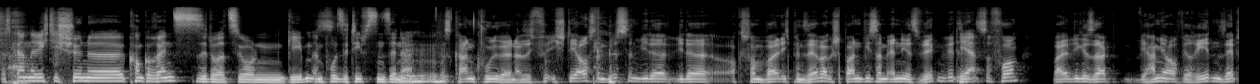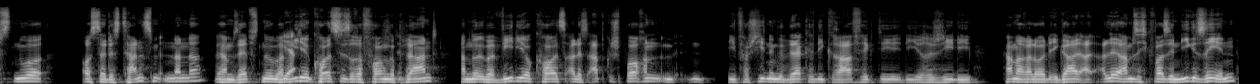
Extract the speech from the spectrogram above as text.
das kann eine richtig schöne Konkurrenzsituation geben im positivsten Sinne. Mhm. Das kann cool werden. Also ich, ich stehe auch so ein bisschen wie der, wie der Ochs vom Wald. Ich bin selber gespannt, wie es am Ende jetzt wirken wird in ja. letzter Form. Weil, wie gesagt, wir haben ja auch, wir reden selbst nur aus der Distanz miteinander. Wir haben selbst nur über ja. Videocalls diese Reform Stimmt. geplant, haben nur über Videocalls alles abgesprochen. Die verschiedenen Gewerke, die Grafik, die, die Regie, die Kameraleute, egal, alle haben sich quasi nie gesehen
